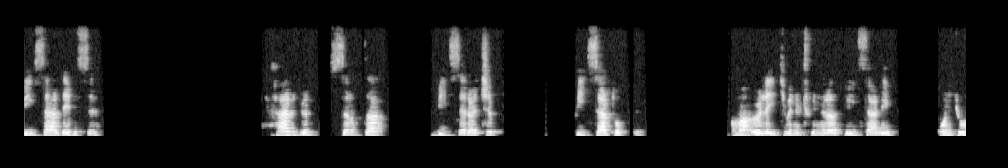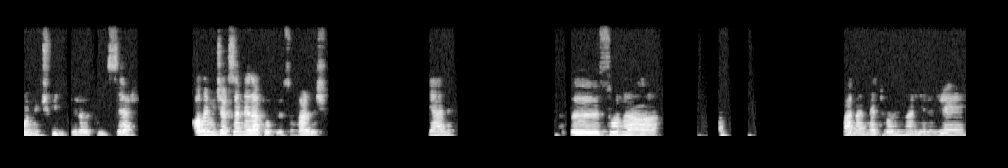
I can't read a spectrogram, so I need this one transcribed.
Bilgisayar delisi. Her gün sınıfta bilgisayarı açıp bilgisayar topluyor. Ama öyle 2000-3000 liralık bilgisayar değil. 12-13 bin liralık bilgisayar. Alamayacaksan neden topluyorsun kardeşim? Yani. Ee, sonra benden ne tür oyunlar gelecek?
